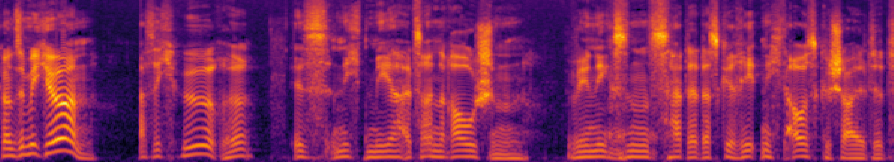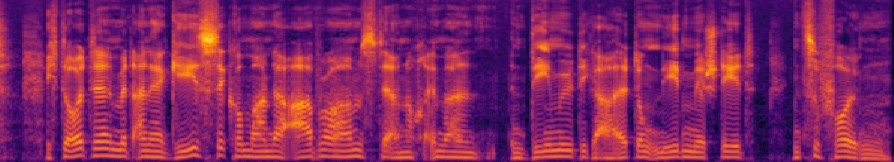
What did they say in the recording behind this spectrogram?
können Sie mich hören? Was ich höre, ist nicht mehr als ein Rauschen. Wenigstens hat er das Gerät nicht ausgeschaltet. Ich deute mit einer Geste Commander Abrahams, der noch immer in demütiger Haltung neben mir steht, ihm zu folgen.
